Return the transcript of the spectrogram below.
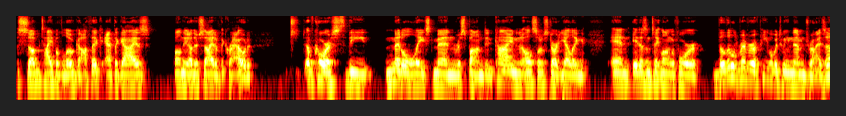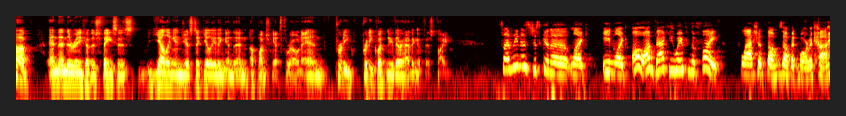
subtype of low gothic at the guys on the other side of the crowd. Of course, the metal laced men respond in kind and also start yelling, and it doesn't take long before the little river of people between them dries up, and then they're in each other's faces, yelling and gesticulating, and then a punch gets thrown, and pretty pretty quickly they're having a fist fight. Silena's just gonna like in like, oh, I'm backing away from the fight. Flash a thumbs up at Mordecai.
